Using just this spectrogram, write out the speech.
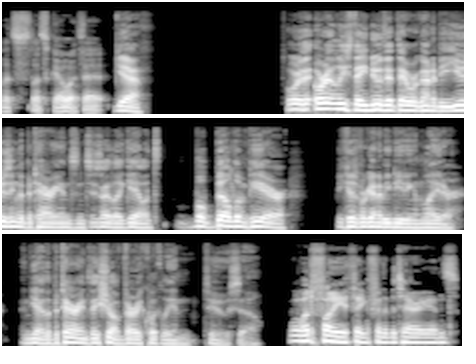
Let's let's go with it." Yeah. Or or at least they knew that they were going to be using the Batarians and so like, yeah, let's we'll build them here because we're going to be needing them later. And yeah, the Batarians they show up very quickly in two. So Well, one funny thing for the Batarians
